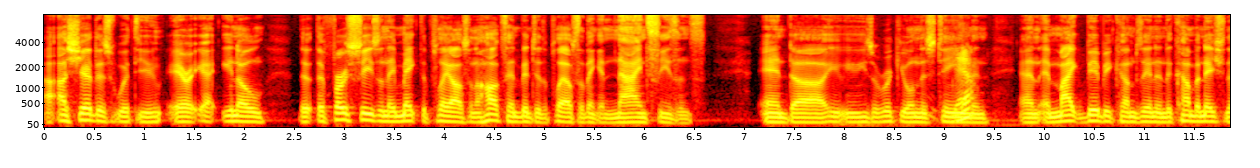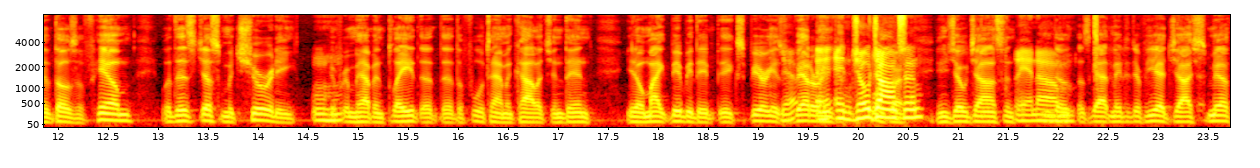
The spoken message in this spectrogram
I- I'll share this with you, Eric. Uh, You know, the, the first season they make the playoffs, and the Hawks hadn't been to the playoffs, I think, in nine seasons. And uh, he, he's a rookie on this team. Yeah. And, and, and Mike Bibby comes in, and the combination of those of him with this just maturity from having played the, the, the full time in college, and then, you know, Mike Bibby, the, the experienced Yeah. veteran. And- and Joe. Johnson. And Joe Johnson. And, You know, um, those guys made a difference. You had Josh Smith.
